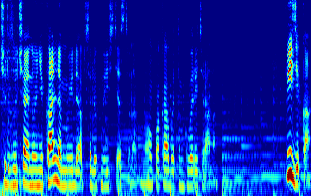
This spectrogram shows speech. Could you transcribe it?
чрезвычайно уникальным или абсолютно естественным. Но пока об этом говорить рано. Физика.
